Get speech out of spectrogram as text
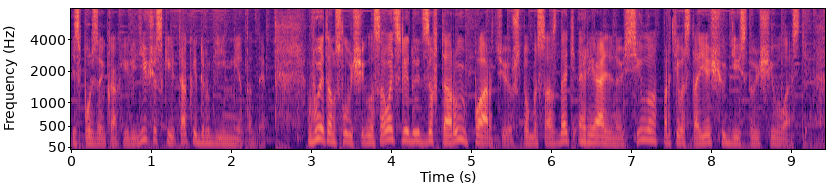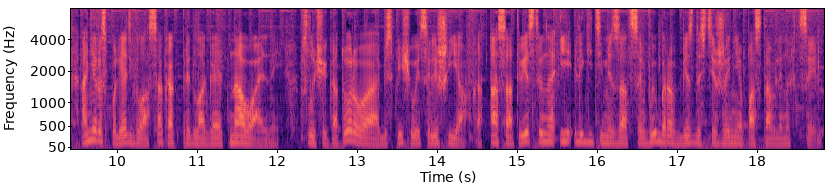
используя как юридические, так и другие методы. В этом случае голосовать следует за вторую партию, чтобы создать реальную силу, противостоящую действующей власти, а не распылять голоса голоса, как предлагает Навальный, в случае которого обеспечивается лишь явка, а соответственно и легитимизация выборов без достижения поставленных целей.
